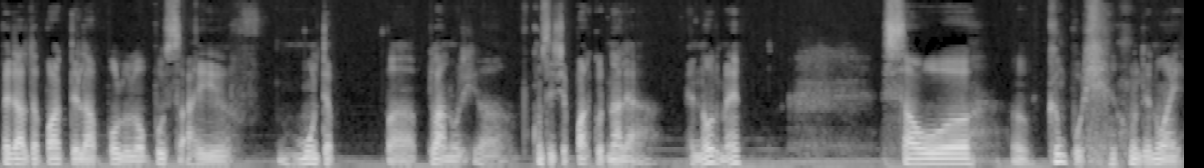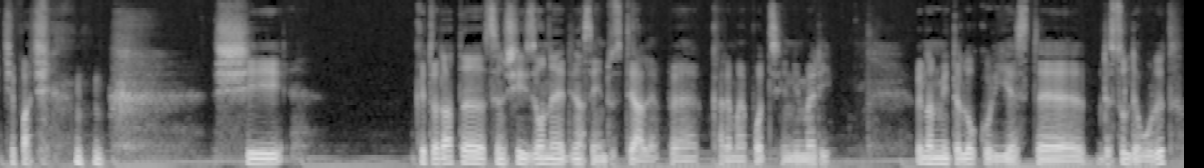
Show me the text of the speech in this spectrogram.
Pe de altă parte, la polul opus ai multe uh, planuri, uh, cum se zice, parcuri în alea enorme sau uh, câmpuri unde nu ai ce faci. Și câteodată sunt și zone din astea industriale pe care mai poți nimeri. În anumite locuri este destul de urât,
